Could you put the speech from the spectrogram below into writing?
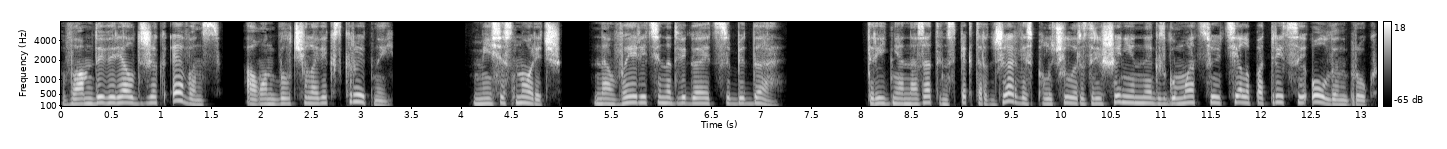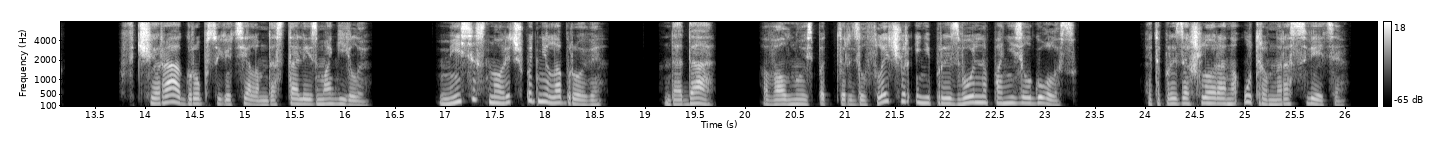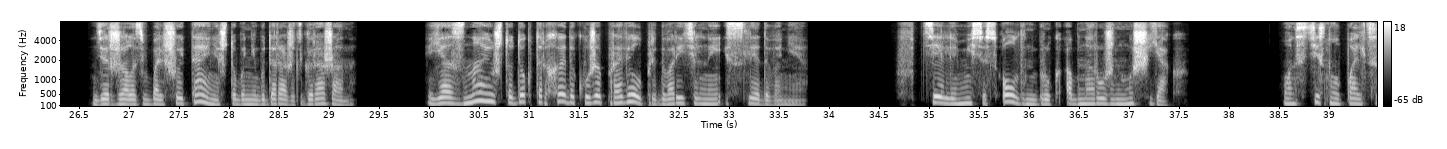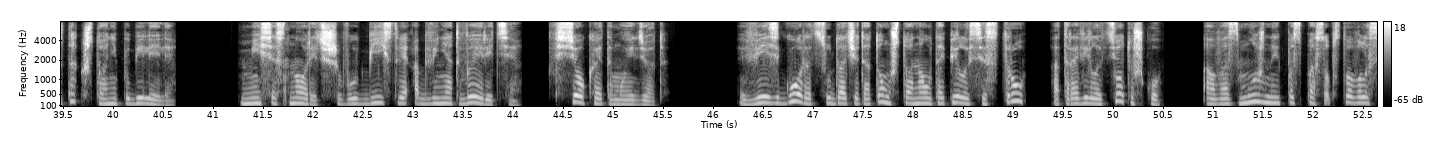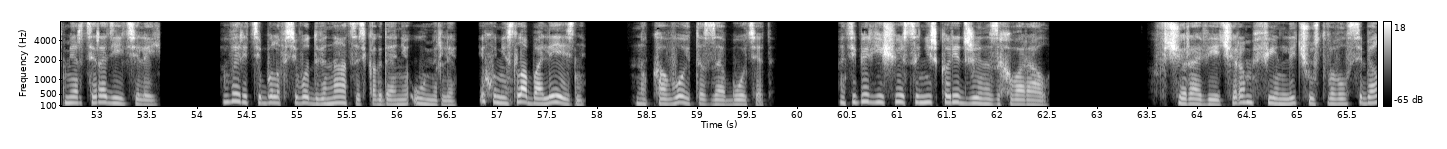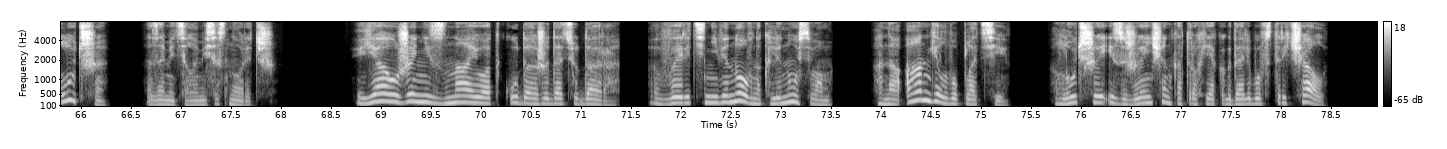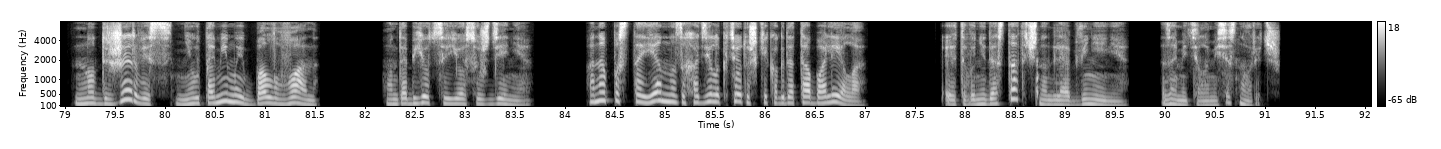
Вам доверял Джек Эванс, а он был человек скрытный. Миссис Норридж, на Верите надвигается беда. Три дня назад инспектор Джервис получил разрешение на эксгумацию тела Патриции Олденбрук. Вчера гроб с ее телом достали из могилы. Миссис Норридж подняла брови. «Да-да», — волнуясь, подтвердил Флетчер и непроизвольно понизил голос. Это произошло рано утром на рассвете. Держалась в большой тайне, чтобы не будоражить горожан. Я знаю, что доктор Хэддок уже провел предварительные исследования. В теле миссис Олденбрук обнаружен мышьяк. Он стиснул пальцы так, что они побелели. «Миссис Норридж, в убийстве обвинят Верити. Все к этому идет. Весь город судачит о том, что она утопила сестру, отравила тетушку, а, возможно, и поспособствовала смерти родителей. Верити было всего 12, когда они умерли. Их унесла болезнь. Но кого это заботит? А теперь еще и сынишка Реджины захворал. «Вчера вечером Финли чувствовал себя лучше», — заметила миссис Норридж. «Я уже не знаю, откуда ожидать удара. Верите невиновна, клянусь вам. Она ангел воплоти, лучшая из женщин, которых я когда-либо встречал. Но Джервис — неутомимый болван. Он добьется ее осуждения. Она постоянно заходила к тетушке, когда та болела. Этого недостаточно для обвинения, заметила миссис Норридж.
